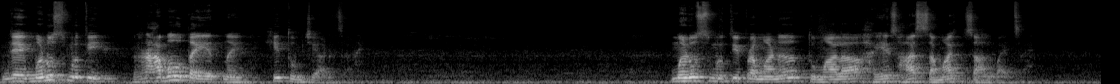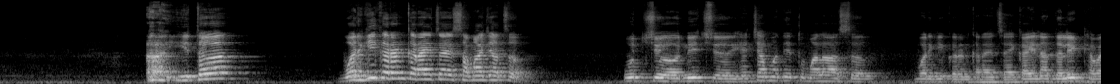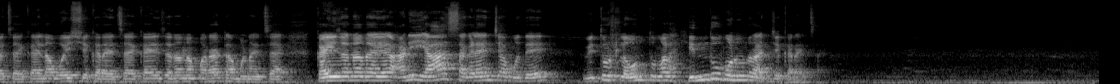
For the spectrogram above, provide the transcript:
म्हणजे मनुस्मृती राबवता येत नाही ही तुमची अडचण आहे. मनुस्मृतीप्रमाणे तुम्हाला हे हा समाज चालवायचा आहे. इथं वर्गीकरण करायचं आहे समाजाचं. उच्च नीच ह्याच्यामध्ये तुम्हाला असं वर्गीकरण करायचं आहे काहींना दलित ठेवायचं आहे काहींना वैश्य करायचं आहे काही जणांना मराठा म्हणायचं आहे काही जणांना आणि या सगळ्यांच्या मध्ये वितुष लावून तुम्हाला हिंदू म्हणून राज्य करायचं आहे.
